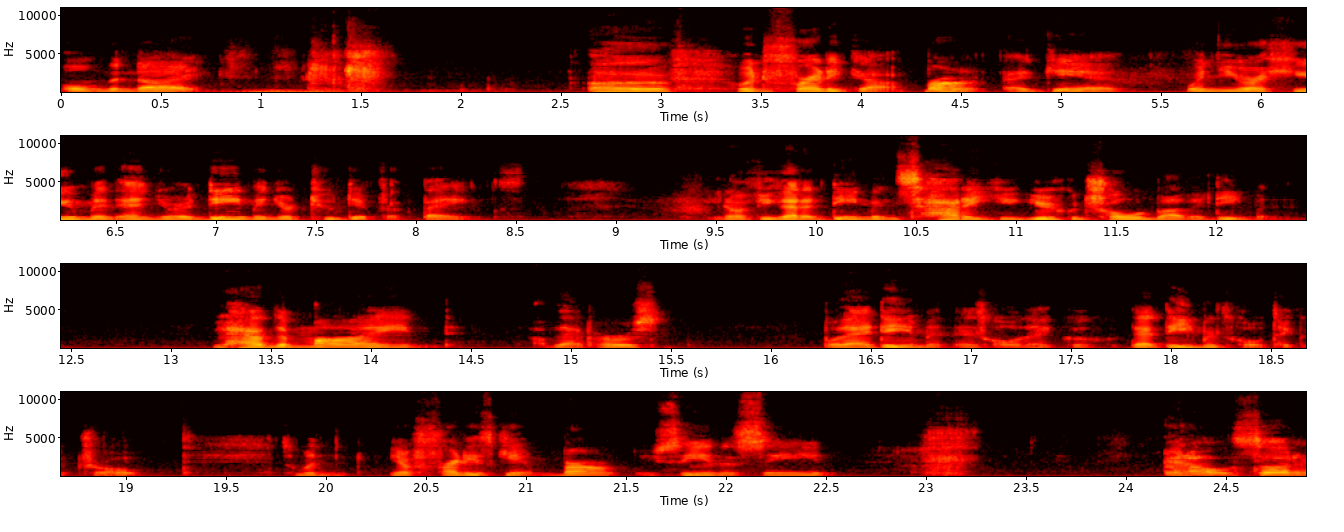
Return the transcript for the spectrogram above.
on the night of when Freddy got burnt, again, when you're a human and you're a demon, you're two different things. You know, if you got a demon inside of you, you're controlled by the demon you have the mind of that person, but that demon is going to take that demon's to take control. So when you know Freddy's getting burnt, you see in the scene, and all of a sudden,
